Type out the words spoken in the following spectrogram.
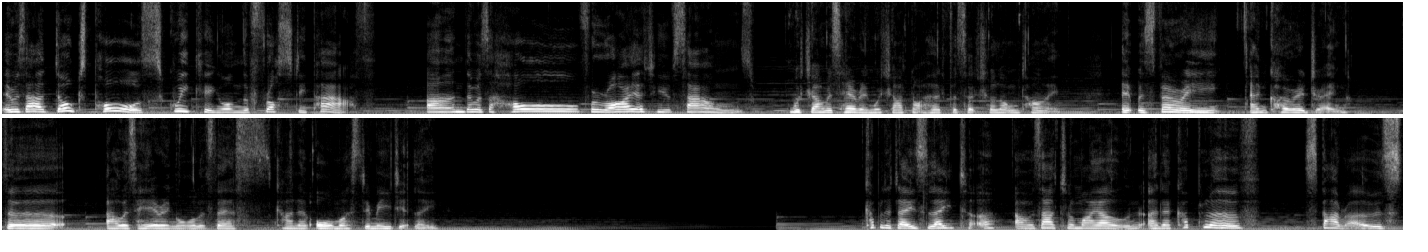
it was our dog's paws squeaking on the frosty path. And there was a whole variety of sounds which I was hearing, which I'd not heard for such a long time. It was very encouraging that I was hearing all of this kind of almost immediately. Couple of days later, I was out on my own and a couple of sparrows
